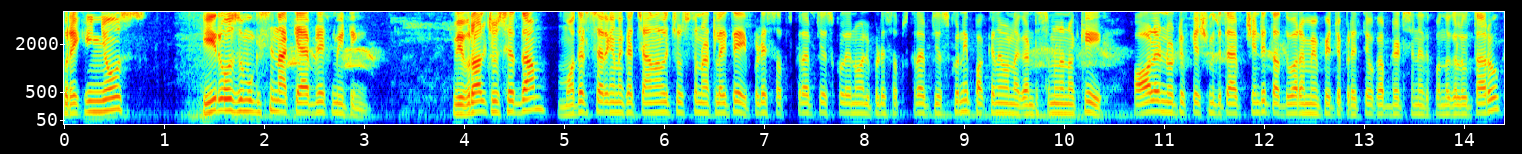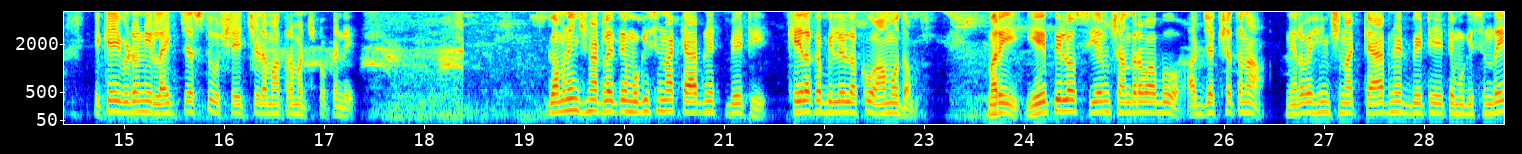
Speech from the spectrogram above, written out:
బ్రేకింగ్ న్యూస్. ఈరోజు ముగిసిన క్యాబినెట్ మీటింగ్. వివరాలు చూసేద్దాం. మొదటిసారి కనుక ఛానల్ చూస్తున్నట్లయితే ఇప్పుడే సబ్స్క్రైబ్ చేసుకోలేని వాళ్ళు ఇప్పుడే సబ్స్క్రైబ్ చేసుకుని పక్కనే ఉన్న గంట సిమ్లో నొక్కి ఆల్ అండ్ నోటిఫికేషన్ మీద ట్యాప్ చేయండి. తద్వారా మేము పెట్టే ప్రతి ఒక్క అప్డేట్స్ అనేది పొందగలుగుతారు. ఇక ఈ వీడియోని లైక్ చేస్తూ షేర్ చేయడం మాత్రం మర్చిపోకండి. గమనించినట్లయితే ముగిసిన క్యాబినెట్ భేటీ కీలక బిల్లులకు ఆమోదం. మరి ఏపీలో సీఎం చంద్రబాబు అధ్యక్షతన నిర్వహించిన క్యాబినెట్ భేటీ అయితే ముగిసింది.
